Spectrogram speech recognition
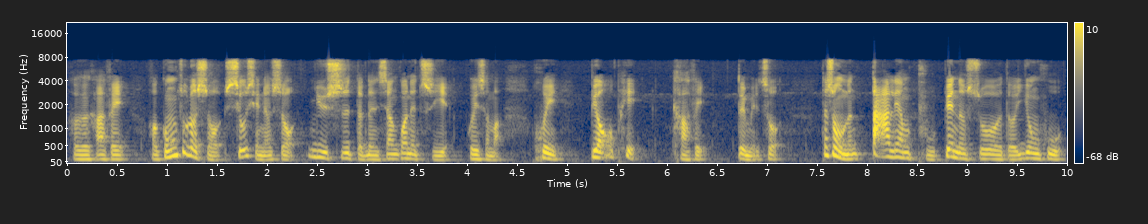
喝个咖啡，和工作的时候、休闲的时候，律师等等相关的职业会什么？会标配咖啡，对，没错。但是我们大量普遍的所有的用户，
